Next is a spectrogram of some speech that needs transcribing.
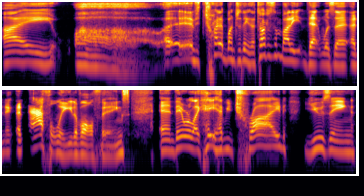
I uh, I've tried a bunch of things. I talked to somebody that was a, an, an athlete of all things, and they were like, "Hey, have you tried using?"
